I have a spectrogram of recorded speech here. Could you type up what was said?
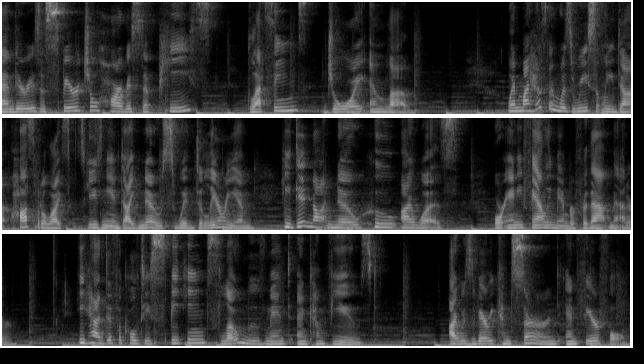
and there is a spiritual harvest of peace, blessings, joy, and love. When my husband was recently di- hospitalized, excuse me, and diagnosed with delirium, he did not know who I was or any family member for that matter. He had difficulty speaking, slow movement, and confused. I was very concerned and fearful.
